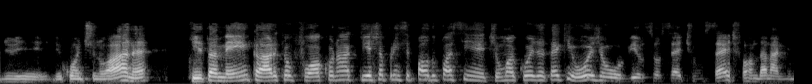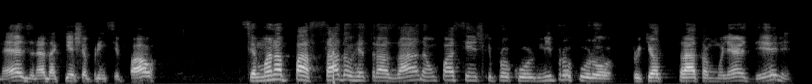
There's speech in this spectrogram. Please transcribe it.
de, de continuar, né? Que também, claro que eu foco na queixa principal do paciente. Uma coisa até que hoje eu ouvi o seu 717 falando da anamnese, né? Da queixa principal Semana passada ou retrasada, um paciente que procur, me procurou porque eu trato a mulher dele,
